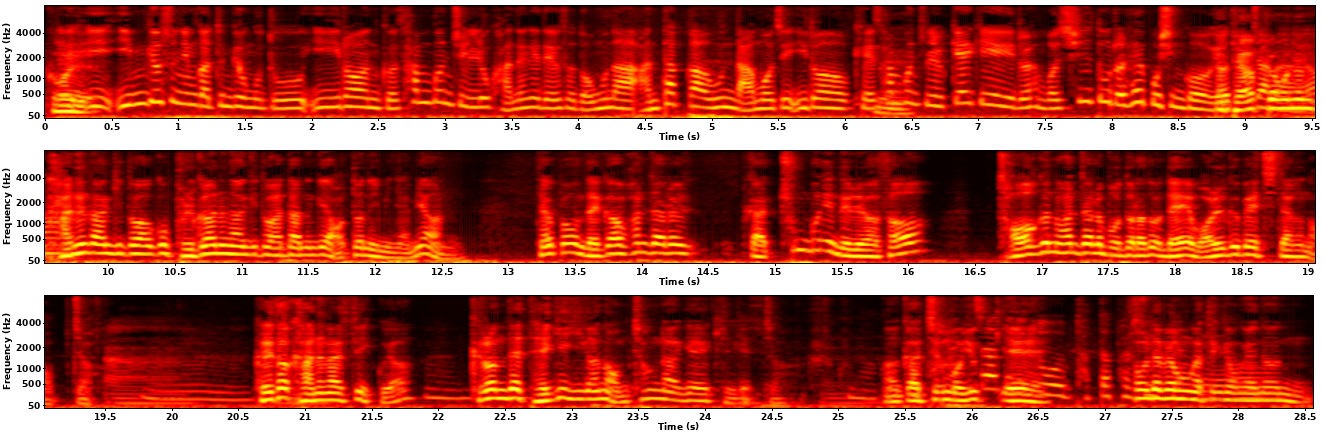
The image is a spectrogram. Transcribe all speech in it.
그걸 이임 교수님 같은 경우도 이런 그 3분 진료 가능에 대해서 너무나 안타까운 나머지 이렇게 3분 진료 깨기를 한번 시도를 해 보신 네. 그러니까 거였잖아요. 대학병원은 가능하기도 하고 불가능하기도 하다는 게 어떤 의미냐면 대학병원 내가 환자를 그러니까 충분히 늘려서 적은 환자를 보더라도 내 월급에 지장은 없죠. 아, 음, 그래서 가능할 수 있고요. 음. 그런데 대기 기간은 엄청나게 길겠죠. 그렇구나. 그러니까 지금 뭐 육- 환자들이 예. 서울대병원 같은. 경우에는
